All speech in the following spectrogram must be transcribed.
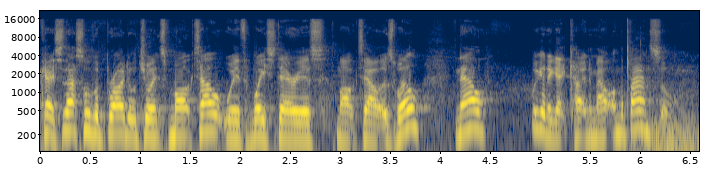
Okay, so that's all the bridle joints marked out with waste areas marked out as well. Now we're gonna get cutting them out on the bandsaw.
